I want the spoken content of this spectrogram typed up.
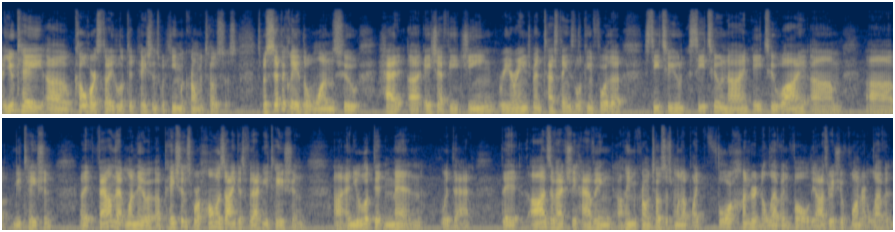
A UK uh, cohort study looked at patients with hemochromatosis, specifically the ones who had uh, HFE gene rearrangement testings, looking for the C2, C29A2Y um, uh, mutation. They found that when were, uh, patients were homozygous for that mutation, uh, and you looked at men with that, the odds of actually having a hemochromatosis went up like 411 fold, the odds ratio 411.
